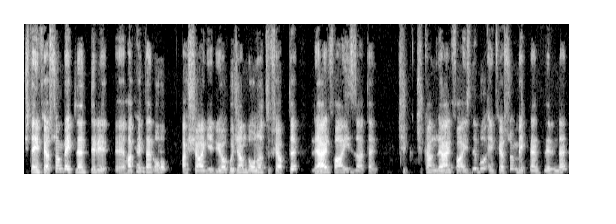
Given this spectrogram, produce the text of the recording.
İşte enflasyon beklentileri e, hakikaten o aşağı geliyor. Hocam da ona atıf yaptı. Reel faiz zaten çık, çıkan reel faiz de bu enflasyon beklentilerinden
